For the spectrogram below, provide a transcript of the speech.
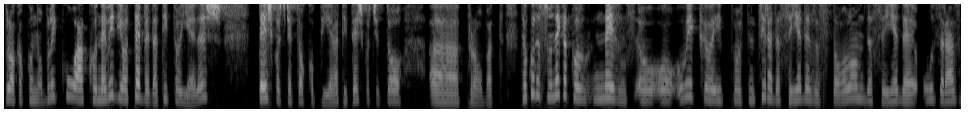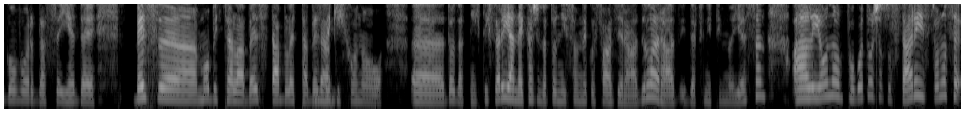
bilo kakvom obliku, ako ne vidi od tebe da ti to jedeš, teško će to kopirati, teško će to uh, probat. Tako da smo nekako, ne znam, uvijek i potencira da se jede za stolom, da se jede uz razgovor, da se jede bez uh, mobitela, bez tableta, bez nekih ono uh, dodatnih tih stvari. Ja ne kažem da to nisam u nekoj fazi radila, rad i definitivno jesam, ali ono, pogotovo što su stariji, stvarno se,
